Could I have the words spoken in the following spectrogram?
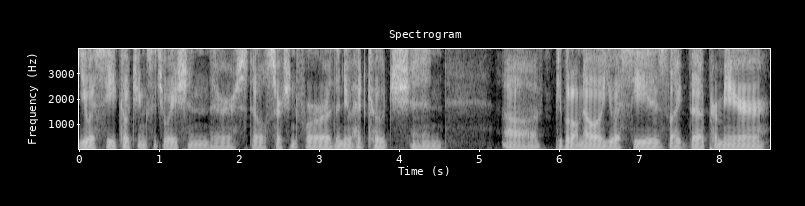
USC coaching situation. They're still searching for the new head coach, and uh, people don't know USC is like the premier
